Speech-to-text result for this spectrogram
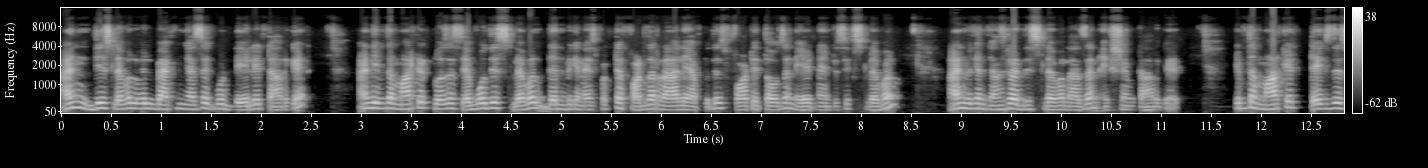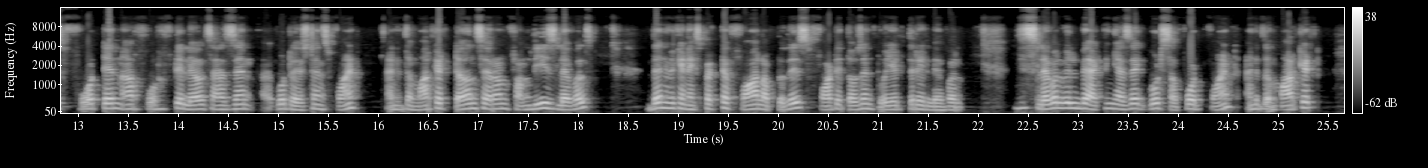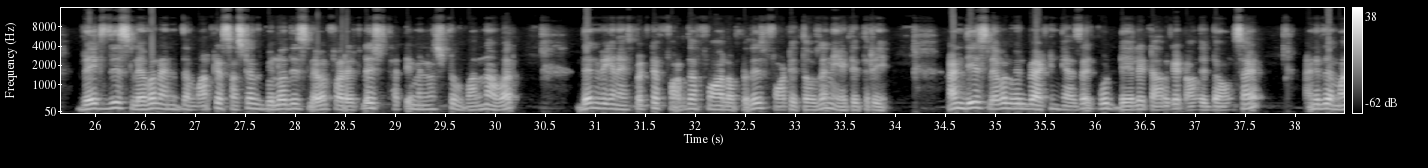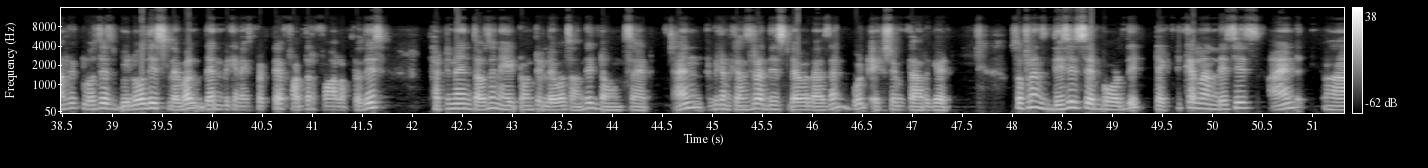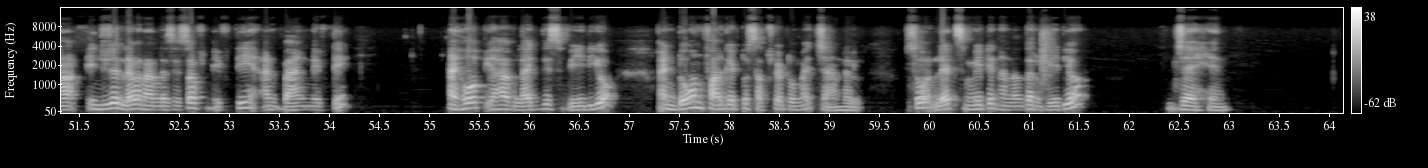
and this level will be acting as a good daily target. And if the market closes above this level then we can expect a further rally up to this 40,896 level. And we can consider this level as an extreme target. If the market takes this 410 or 450 levels as an, a good resistance point and if the market turns around from these levels then we can expect a fall up to this 40,283 level. This level will be acting as a good support point and if the market breaks this level and if the market sustains below this level for at least 30 minutes to 1 hour, then we can expect a further fall up to this 40,083 and this level will be acting as a good daily target on the downside. And if the market closes below this level then we can expect a further fall up to this 39,820 levels on the downside. And we can consider this level as a good extreme target so friends, this is about the technical analysis and uh, individual level analysis of Nifty and Bank Nifty. I hope you have liked this video and don't forget to subscribe to my channel. So let's meet in another video. Jai Hind.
